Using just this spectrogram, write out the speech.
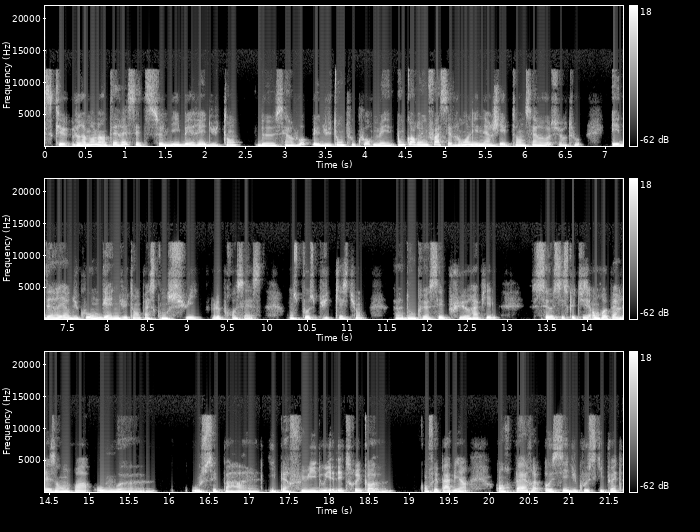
Parce que vraiment l'intérêt, c'est de se libérer du temps de cerveau et du temps tout court. Mais encore une fois, c'est vraiment l'énergie et le temps de cerveau surtout. Et derrière, du coup, on gagne du temps parce qu'on suit le process. On se pose plus de questions. Euh, donc, euh, c'est plus rapide. C'est aussi ce que tu dis. On repère les endroits où, euh, où c'est pas hyper fluide, où il y a des trucs qu'on fait pas bien. On repère aussi, du coup, ce qui peut être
